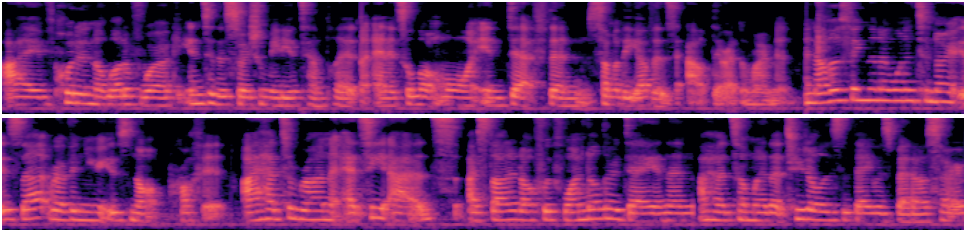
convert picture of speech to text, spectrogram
I've put in a lot of work into the social media template and it's a lot more in depth than some of the others out there at the moment. Another thing that I wanted to note is that revenue is not profit. I had to run Etsy ads. I started off with $1 a day and then I heard somewhere that $2 a day was better so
